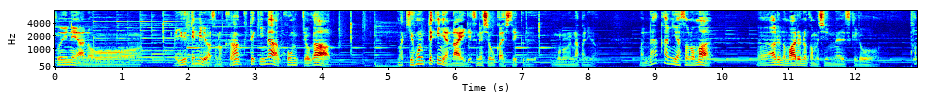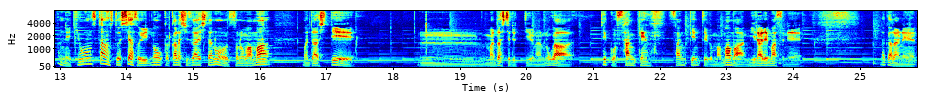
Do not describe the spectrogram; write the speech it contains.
そういうねあのー、まあ言うてみればその科学的な根拠が、まあ、基本的にはないですね紹介してくるものの中には。まあ、中にはそのまああるのもあるのかもしれないですけど多分ね基本スタンスとしてはそういう農家から取材したのをそのまま、まあ、出してうん、まあ、出してるっていうようなのが結構散見 散見というかまあまあまあ見られますね。だからね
